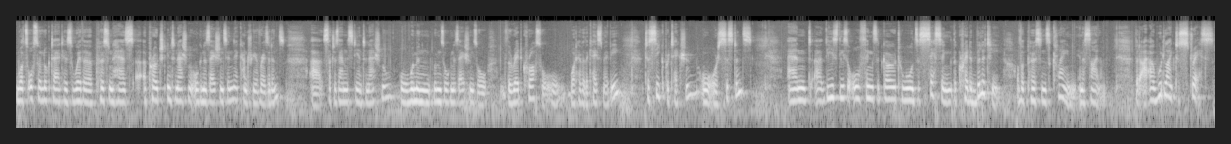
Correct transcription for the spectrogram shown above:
What's also looked at is whether a person has approached international organizations in their country of residence, uh, such as Amnesty International or women, women's organizations or the Red Cross or, or whatever the case may be, to seek protection or, or assistance. And uh, these, these are all things that go towards assessing the credibility of a person's claim in asylum. But I, I would like to stress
